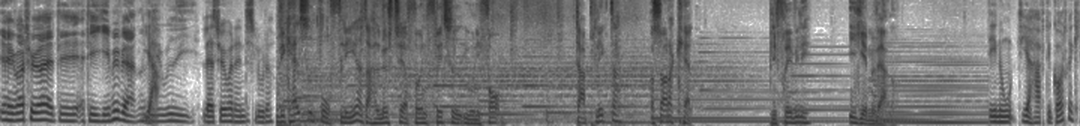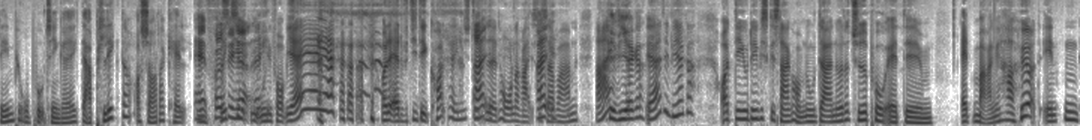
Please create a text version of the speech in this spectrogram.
jeg kan godt høre, at det, at det er hjemmeværnet, Ja. vi er ude i. Lad os høre, hvordan det slutter. Vi kan altid bruge flere, der har lyst til at få en fritid i uniform. Der er pligter, og så er der kald. Bliv frivillig i hjemmeværnet. Det er nogen, de har haft et godt reklamebyrå på, tænker jeg. Ikke? Der er pligter, og så er der kald. Ja, En fritid her. i uniform. Ja, ja, ja. og det er det, fordi det er koldt herinde i studiet, Nej. at hårene rejser Nej. sig på armene. Nej, Det virker. Ja, det virker. Og det er jo det, vi skal snakke om nu. Der er noget, der tyder på, at, øh, at mange har hørt enten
